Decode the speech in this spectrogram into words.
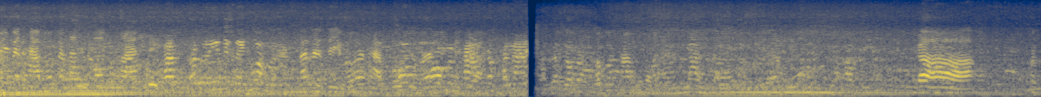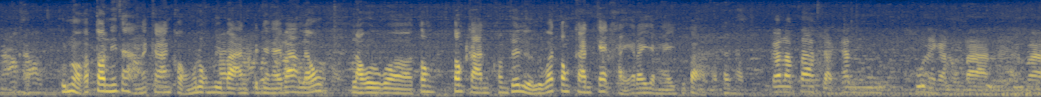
มีปัญหาเพราะกำลังคลองรันครับถ้าตรงนี้ไม่เคยท่วมเลยนั่นเลยสิเพราะว่าถามคปุ๊บอยู่คลองว่ามันขาดกับพนังแล้วก็เขาก็ทำย่านก็คุณหมอครับตอนนี้สถานการณ์ของโรงพยาบาลเป็นยังไงบ้างแล้ว เราต้องต้องการความช่วยเหลือหรือว่าต้องการแก้ไขอะไรยังไงหรือเปล่าครับท่านครับก็รับทราบจากท่านผู้ในการโรงพยาบาลนะว่า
